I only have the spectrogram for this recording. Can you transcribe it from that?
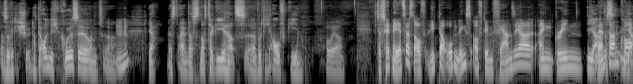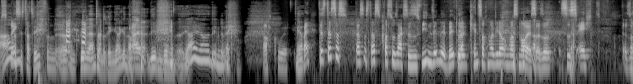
also wirklich schön. Hat eine ordentliche Größe und äh, Mhm. ja, lässt einem das Nostalgieherz äh, wirklich aufgehen. Oh ja. Das fällt mir jetzt erst auf. Liegt da oben links auf dem Fernseher ein Green Lantern das, Corps ja, Ring? das ist tatsächlich von äh, einem Green Lantern Ring, ja genau. Neben dem, äh, ja, ja, neben dem Ecto. Ach cool. Ja. Weil das, das, ist, das ist das, was du sagst. Das ist wie ein Wimmelbild. Du Ja. kennst doch mal wieder irgendwas Neues. Also es ist echt. Also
